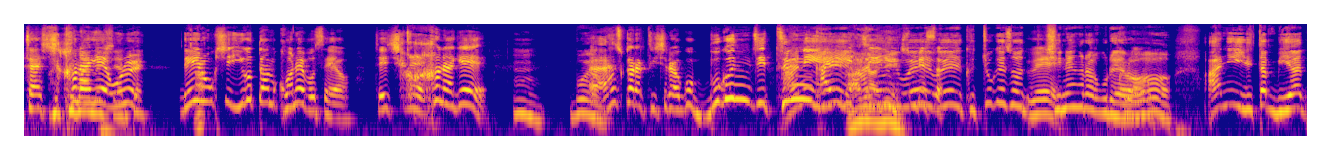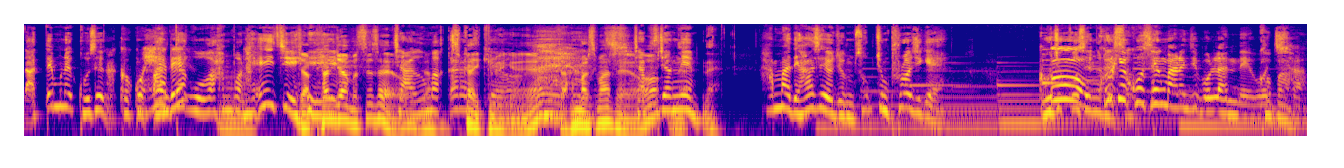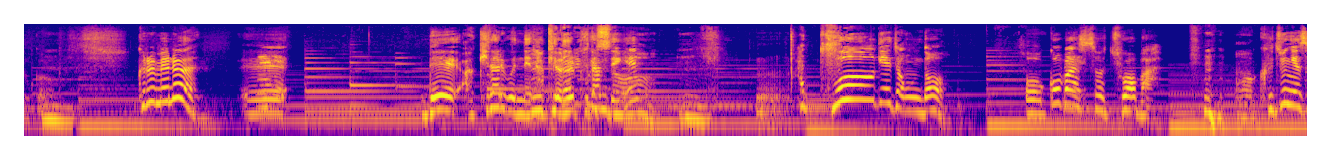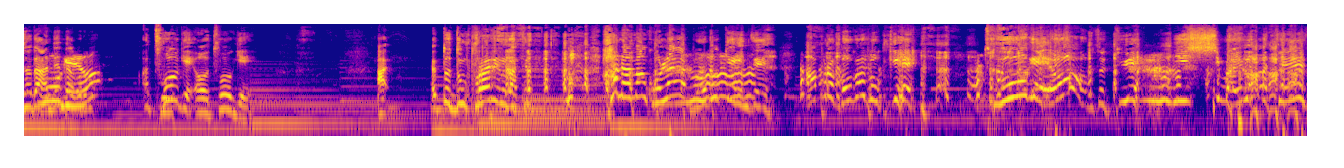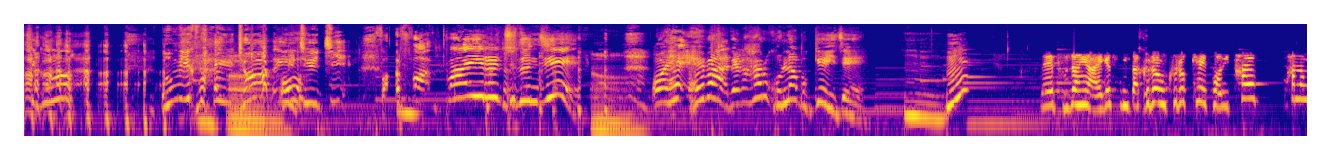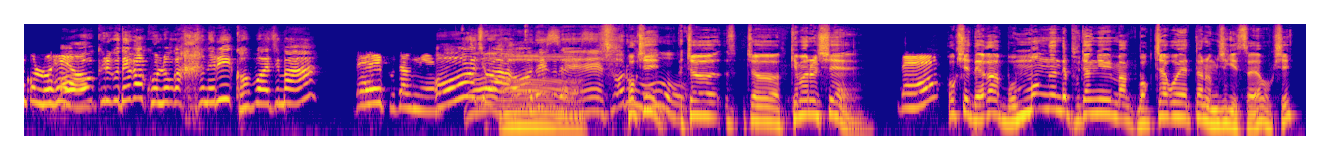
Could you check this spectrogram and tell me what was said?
자 시원하게 오늘. 내일 혹시 이것도 한번 권해 보세요. 제 시원하게 음, 아, 뭐야? 한 숟가락 드시라고 묵은지 등 갈비 아니, 아니. 찜 왜, 준비했어. 왜 그쪽에서 왜? 진행을 하고 그래요? 그럼. 아니, 일단 미안, 나 때문에 고생 아, 그거 해야 돼? 많다고 한번 해야지. 자, 편지 한번 쓰세요. 자, 음악 스카이 깔아줄게요. 킴에게. 자, 한 말씀 하세요. 자, 부장님. 네. 네. 한마디 하세요. 좀 속좀 풀어지게. 어, 오죽 고생을 그렇게 했어. 고생 많은지 몰랐네요. 참. 그. 음. 그러면은 에, 네 아, 기다리고 있네 응, 답변을 기다리고 부담되게 있어. 음. 한 두어 개 정도 어, 꼽아서 주어봐. 어, 그 중에서도 안 된다. 두어 그러면- 아 개, 어 개. 아. 또눈 불아리는 것 같아. 하나만 골라 먹을게 이제 앞으로 먹어볼게. 두어 개요? 그래서 뒤에 이씨 막 이런 것 같아 지금. 음식 파일 줘. 어. 이 주지. 파, 파, 파일을 주든지. 어. 어 해, 해봐. 내가 하루 골라볼게 이제. 음. 네, 부장님 알겠습니다. 그럼 그렇게 저희 타협하는 걸로 해요. 어 그리고 내가 고른 거 하늘이 거부하지 마. 네, 부장님. 어 좋아. 어. 어, 그래, 됐어. 그래. 서로. 혹시, 저, 저, 김하늘 씨. 네. 혹시 내가 못 먹는데 부장님이 막 먹자고 했던 음식 있어요, 혹시?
